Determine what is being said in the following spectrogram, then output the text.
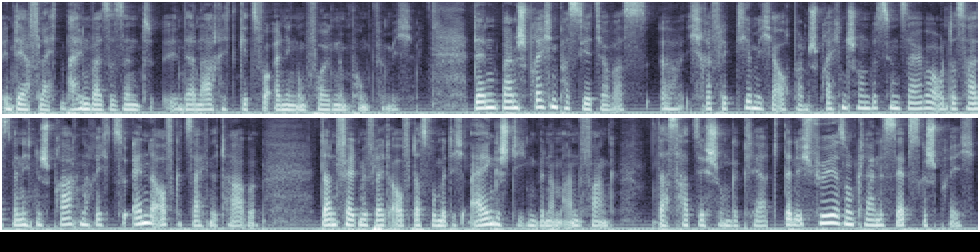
in der vielleicht ein paar Hinweise sind. In der Nachricht geht es vor allen Dingen um folgenden Punkt für mich. Denn beim Sprechen passiert ja was. Äh, ich reflektiere mich ja auch beim Sprechen schon ein bisschen selber und das heißt, wenn ich eine Sprachnachricht zu Ende aufgezeichnet habe, dann fällt mir vielleicht auf, das, womit ich eingestiegen bin am Anfang, das hat sich schon geklärt. Denn ich führe ja so ein kleines Selbstgespräch,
